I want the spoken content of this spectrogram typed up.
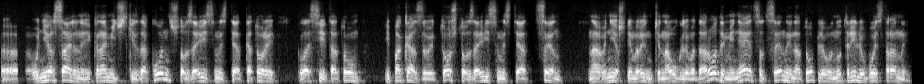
универсальный экономический закон, что в зависимости от которой гласит о том и показывает то, что в зависимости от цен на внешнем рынке на углеводороды меняются цены на топливо внутри любой страны.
